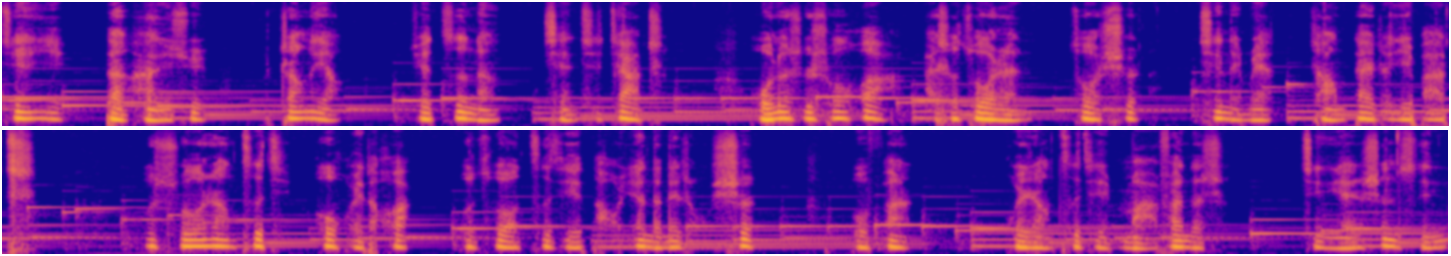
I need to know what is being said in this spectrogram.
坚毅但含蓄，不张扬，却自能显其价值。无论是说话还是做人做事，心里面常带着一把尺，不说让自己后悔的话，不做自己讨厌的那种事，不犯会让自己麻烦的事，谨言慎行，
